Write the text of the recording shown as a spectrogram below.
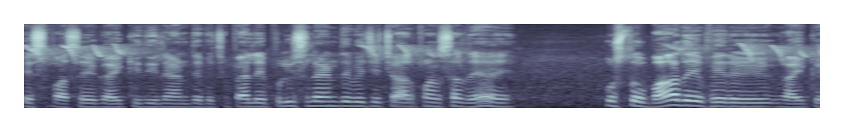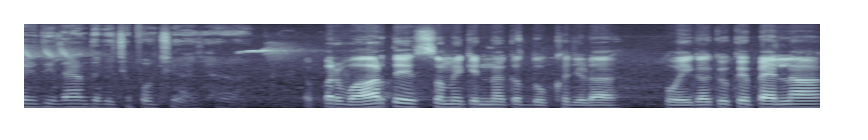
ਇਸ ਪਾਸੇ ਗਾਇਕੀ ਦੀ ਲਾਈਨ ਦੇ ਵਿੱਚ। ਪਹਿਲੇ ਪੁਲਿਸ ਲਾਈਨ ਦੇ ਵਿੱਚ 4-5 ਸਾਲ ਰਿਹਾ ਹੈ ਉਸ ਤੋਂ ਬਾਅਦ ਇਹ ਫਿਰ ਗਾਇਕੀ ਦੀ ਲਾਈਨ ਦੇ ਵਿੱਚ ਪਹੁੰਚਿਆ ਜੀ। ਪਰਿਵਾਰ ਤੇ ਇਸ ਸਮੇਂ ਕਿੰਨਾ ਕੁ ਦੁੱਖ ਜਿਹੜਾ ਹੋਏਗਾ? ਕਿਉਂਕਿ ਪਹਿਲਾਂ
